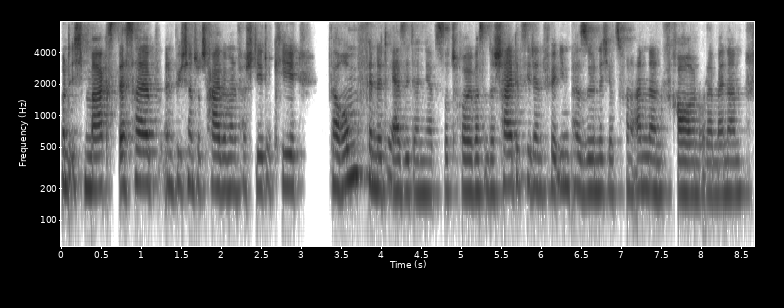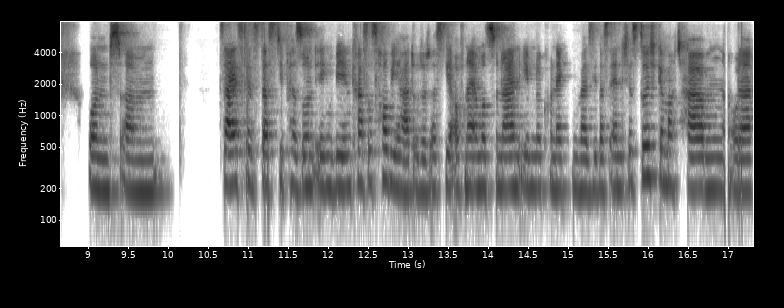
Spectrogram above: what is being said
Und ich mag es deshalb in Büchern total, wenn man versteht, okay, warum findet er sie denn jetzt so toll? Was unterscheidet sie denn für ihn persönlich jetzt von anderen Frauen oder Männern? Und ähm, sei es jetzt, dass die Person irgendwie ein krasses Hobby hat oder dass sie auf einer emotionalen Ebene connecten, weil sie was Ähnliches durchgemacht haben oder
